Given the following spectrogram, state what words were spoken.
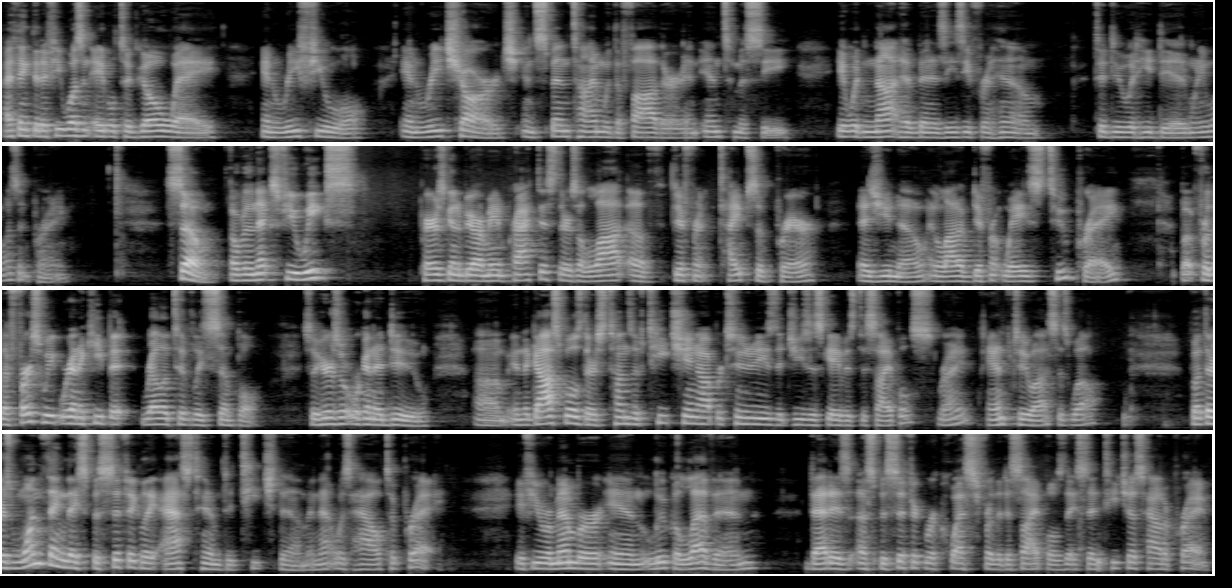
I think that if he wasn't able to go away and refuel and recharge and spend time with the Father in intimacy, it would not have been as easy for him to do what he did when he wasn't praying. So, over the next few weeks, Prayer is going to be our main practice. There's a lot of different types of prayer, as you know, and a lot of different ways to pray. But for the first week, we're going to keep it relatively simple. So here's what we're going to do. Um, in the Gospels, there's tons of teaching opportunities that Jesus gave his disciples, right? And to us as well. But there's one thing they specifically asked him to teach them, and that was how to pray. If you remember in Luke 11, that is a specific request for the disciples. They said, Teach us how to pray.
